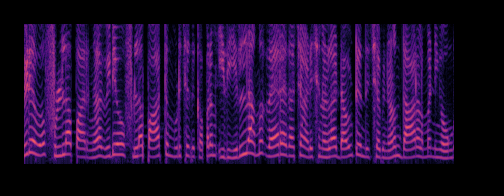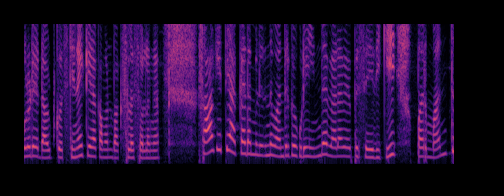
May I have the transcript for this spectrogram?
வீடியோவை ஃபுல்லாக பாருங்கள் வீடியோவை ஃபுல்லாக பார்த்து முடிச்சதுக்கப்புறம் இது இல்லாமல் வேறு ஏதாச்சும் அடிஷ்னல் அடிஷ்னலாக டவுட் இருந்துச்சு அப்படின்னாலும் தாராளமாக நீங்கள் உங்களுடைய டவுட் கொஸ்டினை கீழே கமெண்ட் பாக்ஸில் சொல்லுங்கள் சாகித்ய அகாடமிலிருந்து வந்திருக்கக்கூடிய இந்த வேலைவாய்ப்பு செய்திக்கு பர் மந்த்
